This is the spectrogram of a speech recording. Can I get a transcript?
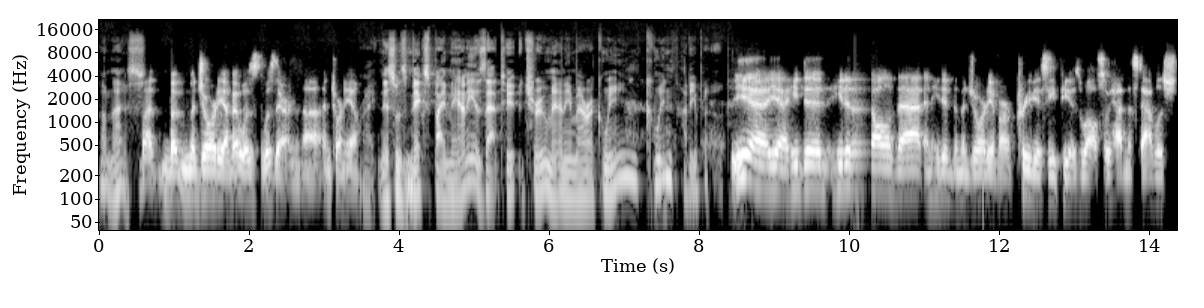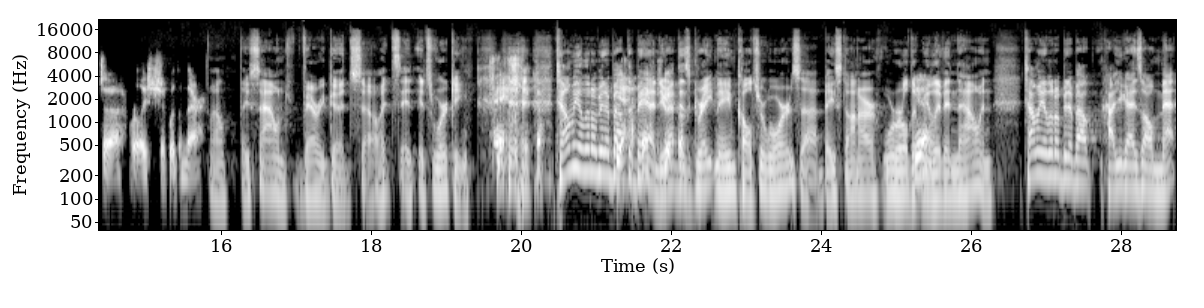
Oh, nice. But but majority of it was was there in uh, in Tornillo. Right. And this was mixed by Manny. Is that too, true? Manny Marroquin? Quinn? How do you put it? Yeah, yeah, he did. He did all of that, and he did the majority of our previous EP as well. So we had an established uh, relationship with him there. Well, they sound very good, so it's it, it's working. Tell me a little bit about yeah, the band. You, you, have this great name, Culture Wars, uh, based on our world that yeah. we live in now, and tell me a little bit about how you guys all met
